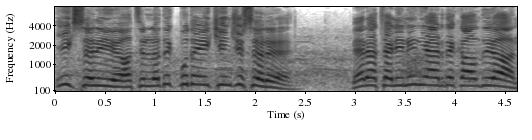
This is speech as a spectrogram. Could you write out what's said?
ilk sarıyı hatırladık. Bu da ikinci sarı. Berat Ali'nin yerde kaldığı an.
